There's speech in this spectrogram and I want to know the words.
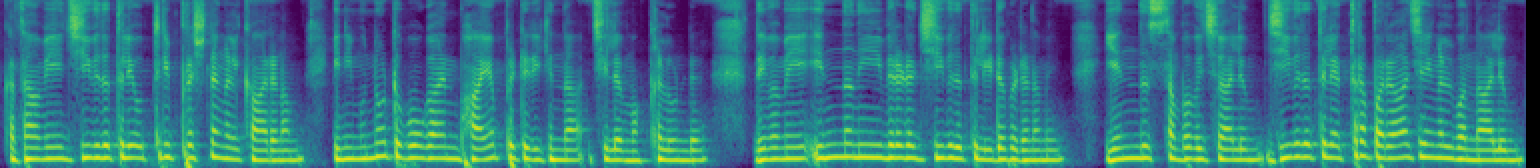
കർത്താവെ ജീവിതത്തിലെ ഒത്തിരി പ്രശ്നങ്ങൾ കാരണം ഇനി മുന്നോട്ട് പോകാൻ ഭയപ്പെട്ടിരിക്കുന്ന ചില മക്കളുണ്ട്. ദൈവമേ ഇന്ന് നീ ഇവരുടെ ജീവിതത്തിൽ ഇടപെടണമേ. എന്ത് സംഭവിച്ചാലും ജീവിതത്തിൽ എത്ര പരാജയങ്ങൾ വന്നാലും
